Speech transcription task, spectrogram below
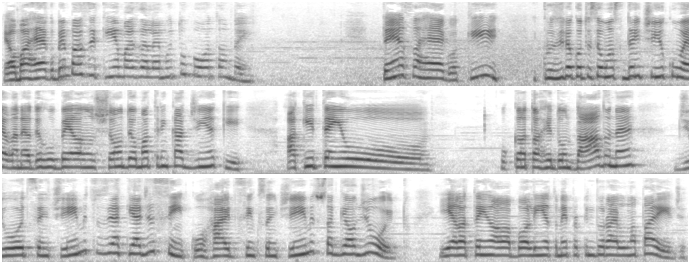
É uma régua bem basiquinha, mas ela é muito boa também. Tem essa régua aqui, inclusive aconteceu um acidentinho com ela, né? Eu derrubei ela no chão, deu uma trincadinha aqui. Aqui tem o, o canto arredondado, né? De 8 centímetros e aqui é de 5. O raio de 5 centímetros, aqui é o de 8. E ela tem a bolinha também para pendurar ela na parede.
